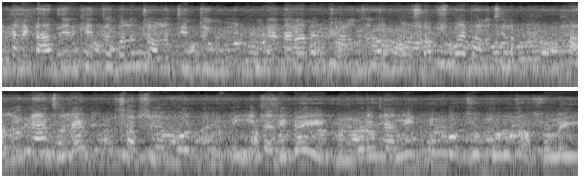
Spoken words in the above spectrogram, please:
এখানে কাজের ক্ষেত্রে বলেন চলচ্চিত্র মোড় ঘুরে দাঁড়াবেন। চলচ্চিত্র মোড় সবসময় ভালো ছিল। ভালো কাজ হলে সবসময় মোড় ঘুরবে। এটা সেটাই ধরেন দুই তিন বছর ধরে তো আসলেই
